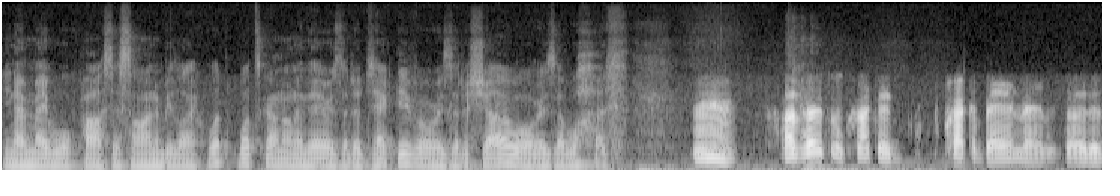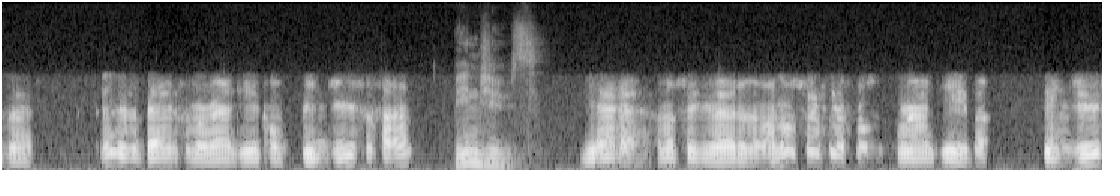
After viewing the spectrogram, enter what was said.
You know, may walk past a sign and be like, "What? What's going on in there? Is it a detective, or is it a show, or is it what?" Mm. I've heard some cracker cracker band names though. There's a I think there's a band from around here called Bin Juice or something. Bin juice. Yeah, I'm not sure if you've heard of them. I'm not sure if they're from around here, but Bin Juice.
